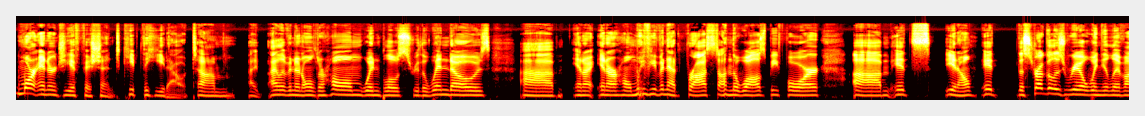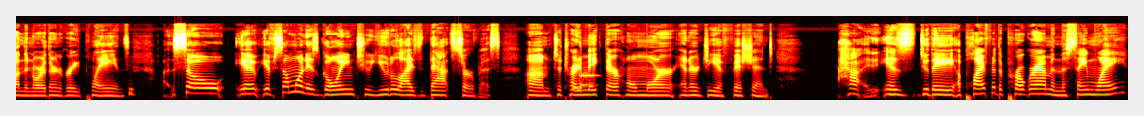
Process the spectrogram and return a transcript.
more energy efficient, keep the heat out. Um, I, I live in an older home, wind blows through the windows. Uh, in our in our home, we've even had frost on the walls before. Um, it's you know it the struggle is real when you live on the northern Great Plains. Mm. So, if, if someone is going to utilize that service um, to try to make their home more energy efficient, how is do they apply for the program in the same way?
